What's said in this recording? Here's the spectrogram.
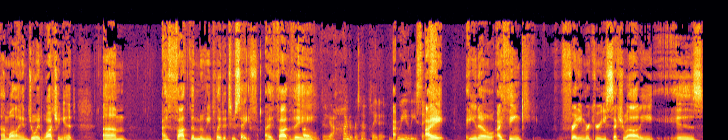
Um, while I enjoyed watching it, um, I thought the movie played it too safe. I thought they. Oh, they 100% played it really safe. I, you know, I think Freddie Mercury's sexuality is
